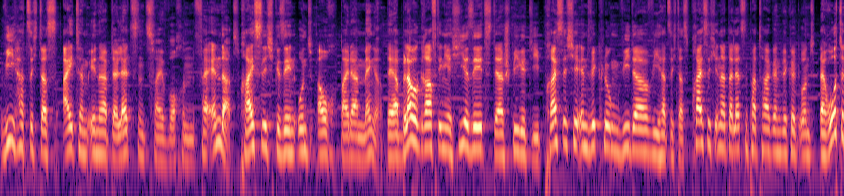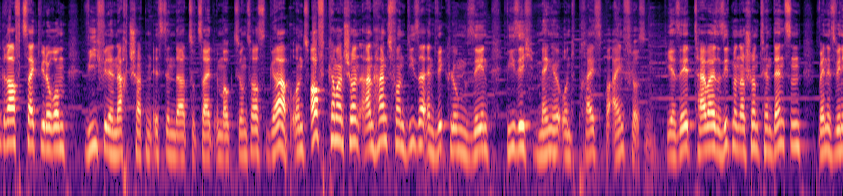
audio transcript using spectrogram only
wie hat sich das Item innerhalb der letzten zwei Wochen verändert? Preislich gesehen und auch bei der Menge. Der blaue Graph, den ihr hier seht, der spiegelt die preisliche Entwicklung wieder, wie hat sich das preislich innerhalb der letzten paar Tage entwickelt und der rote Graph zeigt wiederum, wie viele Nachtschatten es denn da zurzeit im Auktionshaus gab. Und oft kann man schon anhand von dieser Entwicklung sehen, wie sich Menge und Preis beeinflussen. Wie ihr seht, teilweise sieht man da schon Tendenzen, wenn es weniger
